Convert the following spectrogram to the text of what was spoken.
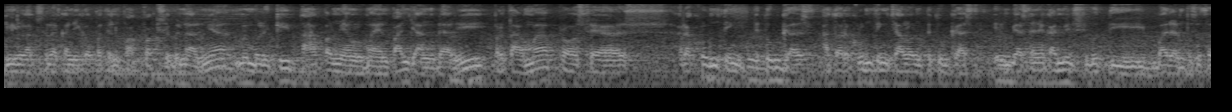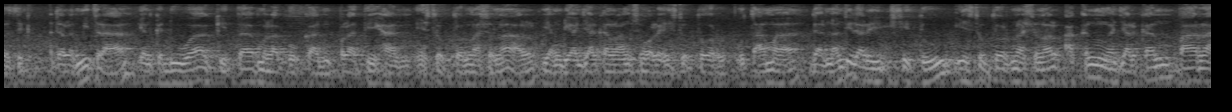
dilaksanakan di Kabupaten Fakfak sebenarnya memiliki tahapan yang lumayan panjang dari pertama proses recruiting petugas atau recruiting calon petugas yang biasanya kami disebut di Badan Pusat Statistik adalah mitra. Yang kedua kita melakukan pelatihan instruktur nasional yang diajarkan langsung oleh instruktur utama dan nanti dari situ instruktur nasional akan mengajarkan para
